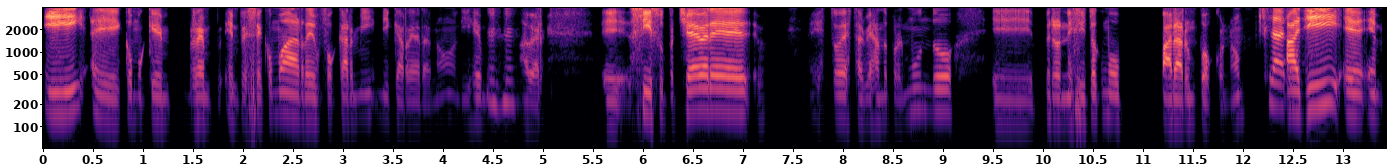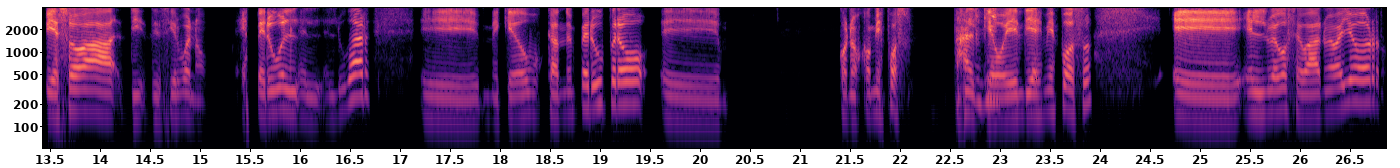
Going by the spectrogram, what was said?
y eh, como que empecé como a reenfocar mi, mi carrera, ¿no? Dije, a ver, eh, sí, súper chévere esto de estar viajando por el mundo, eh, pero necesito como parar un poco, ¿no? Claro. Allí empiezo a decir, bueno, es Perú el, el, lugar, me quedo buscando en Perú, pero conozco a mi esposo, al que hoy en día es mi esposo. él luego se va a Nueva York,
